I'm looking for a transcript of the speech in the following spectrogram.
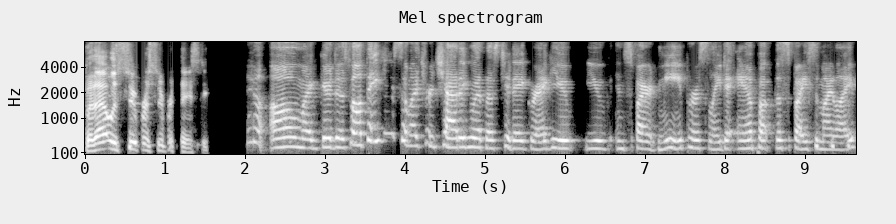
but that was super super tasty Oh my goodness. Well, thank you so much for chatting with us today, Greg. You you've inspired me personally to amp up the spice in my life.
